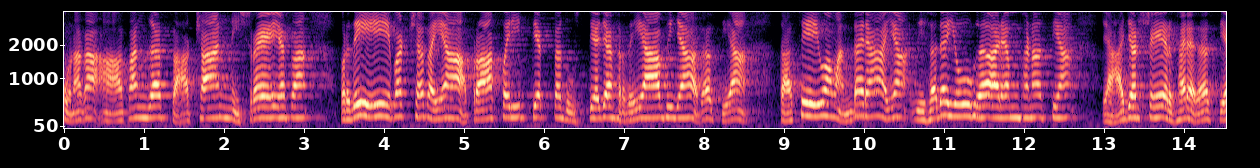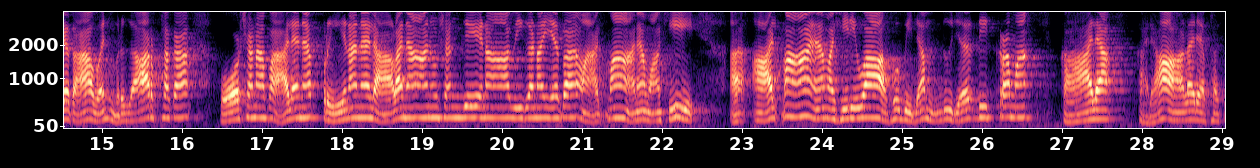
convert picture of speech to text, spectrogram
ഗുണക ആസംഗ സാക്ഷാൻ നിശ്രേയസ പ്രദേപക്ഷതയാ പ്രാക് പരിത്യക്ത ദുസ്ത്യജ ഹൃദയാഭിജാതസ്യ തസ്യൈവമന്തരായ വിഹതയോഗാരംഭണസ്യ രാജർഷേർഭരതസ്യ താവൻ മൃഗാർഭക പോഷണപാലന പ്രീണന ലാളനാനുഷംഗേണ വിഗണയത ആത്മാനമഹി ആത്മാനമഹിരിവാഹുബിലം ദുരതിക്രമ കാല കരാളരഭസ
